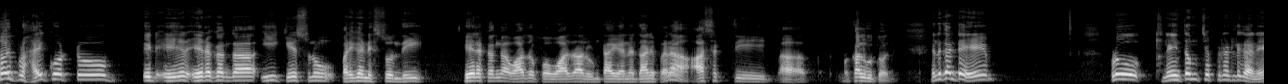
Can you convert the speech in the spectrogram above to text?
సో ఇప్పుడు హైకోర్టు ఏ ఏ రకంగా ఈ కేసును పరిగణిస్తుంది? ఏ రకంగా వాదోపవాదాలు ఉంటాయి అనే దానిపైన ఆసక్తి కలుగుతోంది. ఎందుకంటే ఇప్పుడు నేను ఇంతకు చెప్పినట్లుగానే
